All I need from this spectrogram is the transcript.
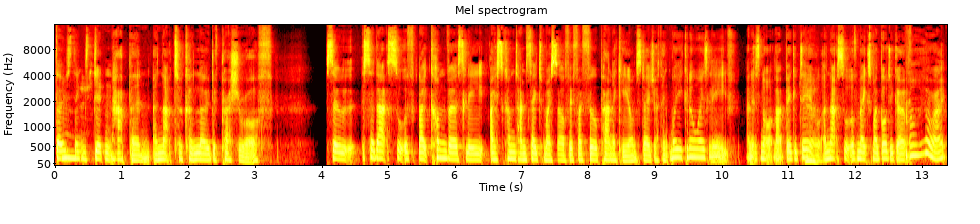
Those mm. things didn't happen and that took a load of pressure off. So so that's sort of like conversely i sometimes say to myself if i feel panicky on stage i think well you can always leave and it's not that big a deal. And that sort of makes my body go oh all right.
